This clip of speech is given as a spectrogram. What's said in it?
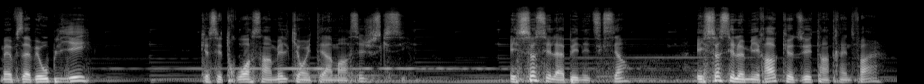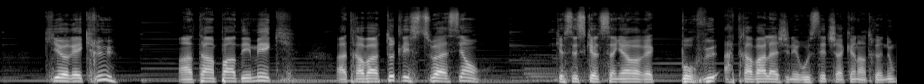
mais vous avez oublié que c'est 300 000 qui ont été amassés jusqu'ici. Et ça, c'est la bénédiction. Et ça, c'est le miracle que Dieu est en train de faire. Qui aurait cru, en temps pandémique, à travers toutes les situations, que c'est ce que le Seigneur aurait pourvu à travers la générosité de chacun d'entre nous?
